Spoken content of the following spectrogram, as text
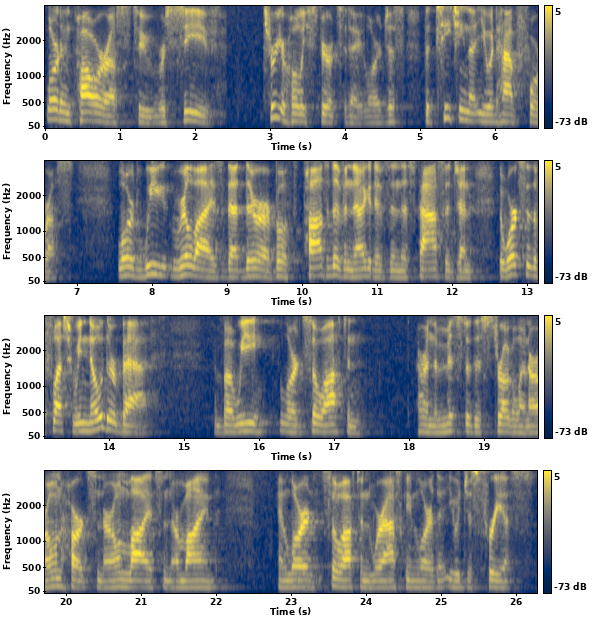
Lord, empower us to receive through your Holy Spirit today, Lord, just the teaching that you would have for us. Lord, we realize that there are both positive and negatives in this passage, and the works of the flesh, we know they're bad, but we, Lord, so often are in the midst of this struggle in our own hearts in our own lives in our mind. And Lord, so often we're asking, Lord, that you would just free us.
